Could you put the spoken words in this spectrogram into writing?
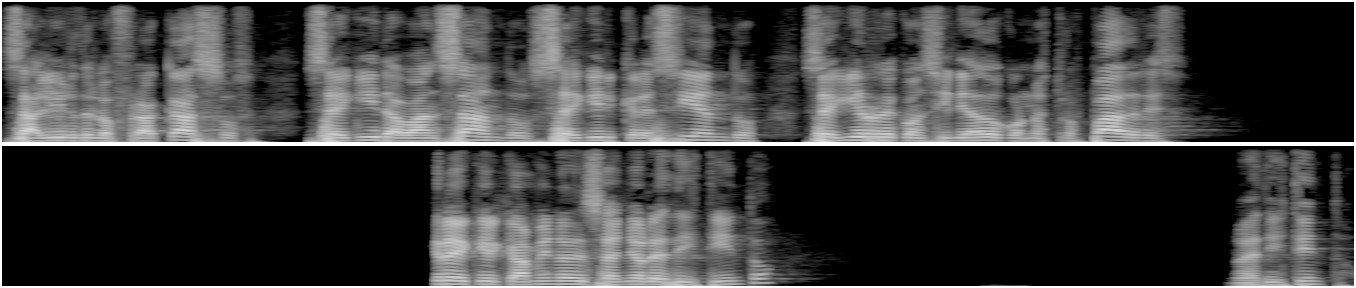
salir de los fracasos, seguir avanzando, seguir creciendo, seguir reconciliado con nuestros padres. ¿Cree que el camino del Señor es distinto? No es distinto.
